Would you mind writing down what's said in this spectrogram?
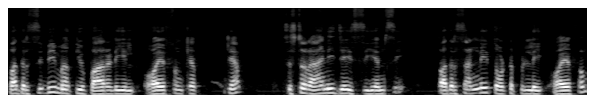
father Sibi Mathew Paradiyil O F M cap sister Annie Jai C M C father Sunny Thottappally O F M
